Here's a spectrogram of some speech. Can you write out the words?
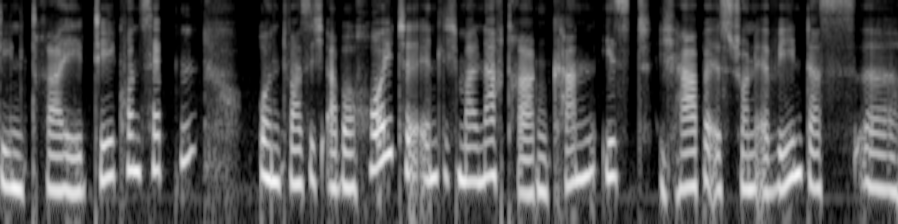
den drei T-Konzepten. Und was ich aber heute endlich mal nachtragen kann, ist, ich habe es schon erwähnt, dass äh,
